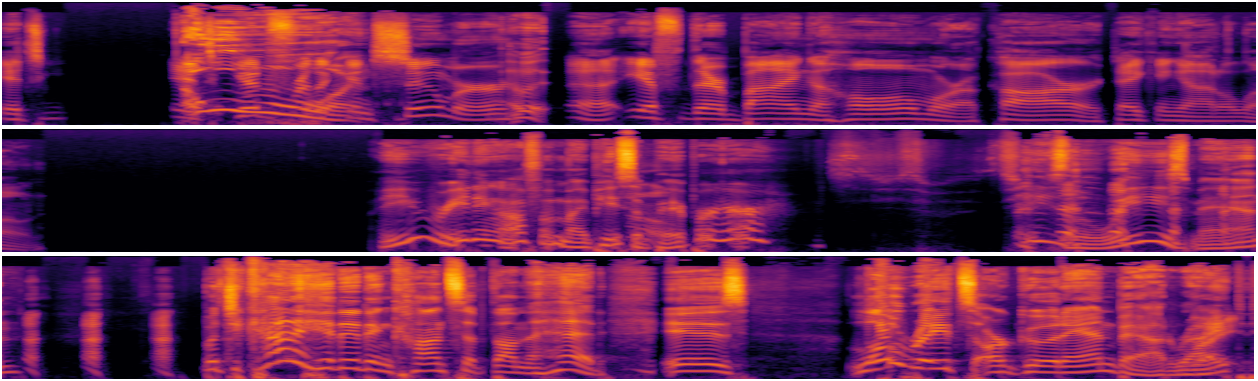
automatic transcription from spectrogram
It's it's good for the Oh. consumer Oh. uh, if they're buying a home or a car or taking out a loan. Are you reading off of my piece of paper here? Jeez Louise, man. But you kind of hit it in concept on the head is low rates are good and bad, right? Right.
